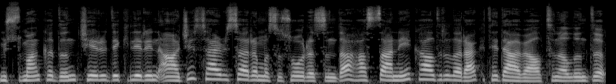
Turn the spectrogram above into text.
Müslüman kadın çevredekilerin acil servisi araması sonrasında hastaneye kaldırılarak tedavi altına alındı.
